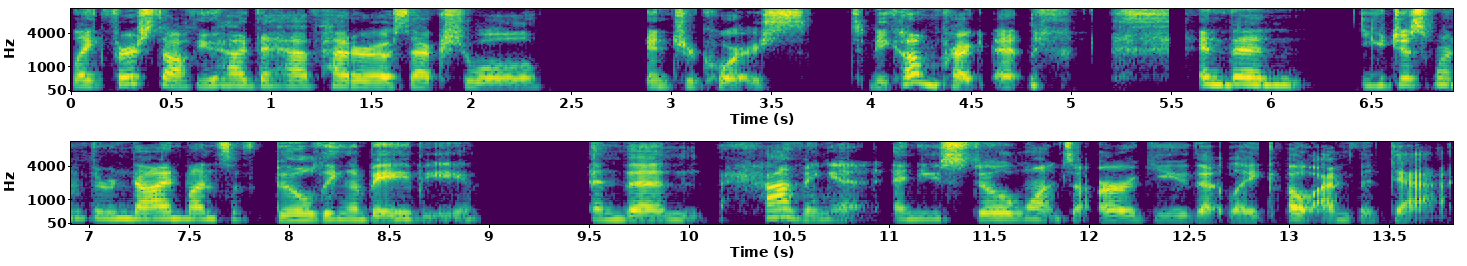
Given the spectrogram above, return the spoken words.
Like, first off, you had to have heterosexual intercourse to become pregnant. and then you just went through nine months of building a baby and then having it. And you still want to argue that, like, oh, I'm the dad.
